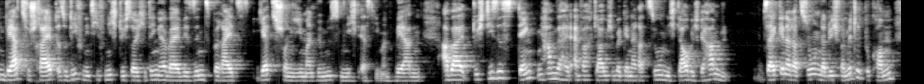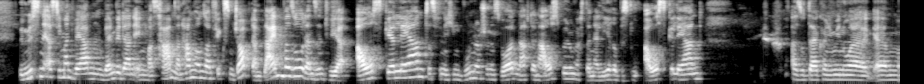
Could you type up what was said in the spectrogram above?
einen Wert zuschreibt. Also definitiv nicht durch solche Dinge, weil wir sind bereits jetzt schon jemand. Wir müssen nicht erst jemand werden. Aber durch dieses Denken haben wir halt einfach, glaube ich, über Generationen, nicht glaube ich, wir haben seit Generationen dadurch vermittelt bekommen, wir müssen erst jemand werden und wenn wir dann irgendwas haben, dann haben wir unseren fixen Job, dann bleiben wir so, dann sind wir ausgelernt. Das finde ich ein wunderschönes Wort. Nach deiner Ausbildung, nach deiner Lehre bist du ausgelernt. Also da können wir nur ähm,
